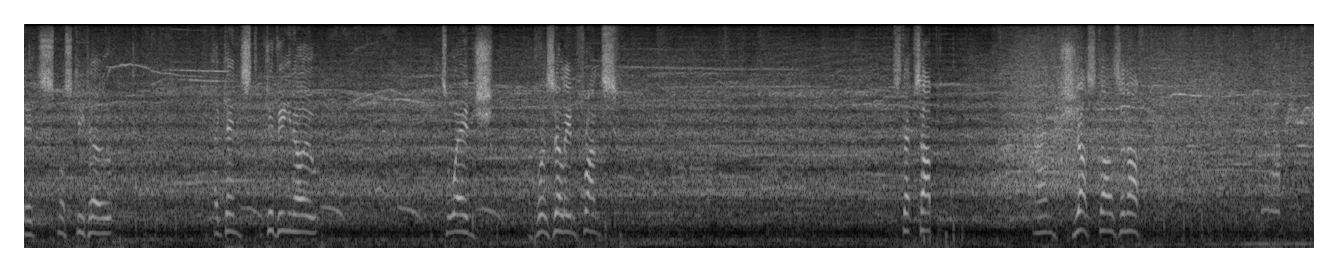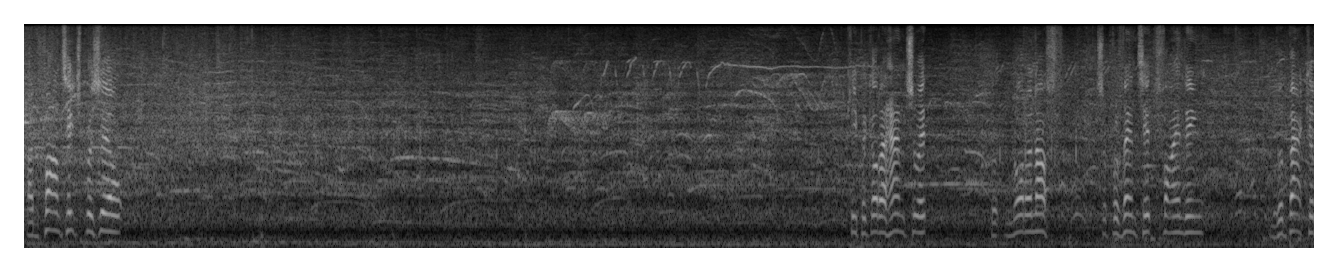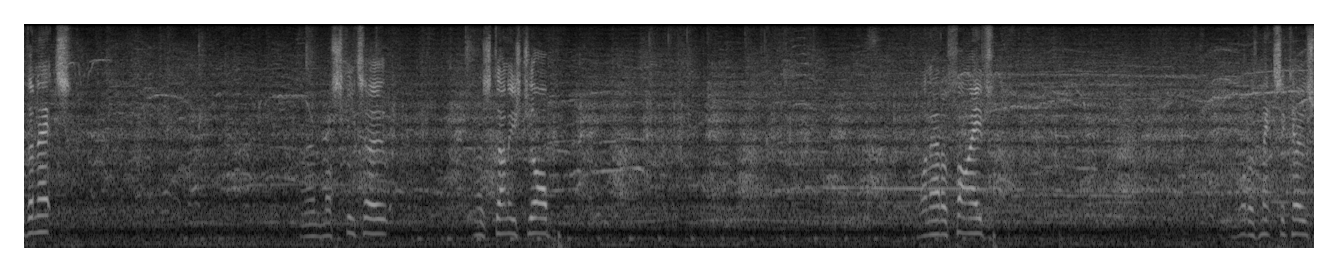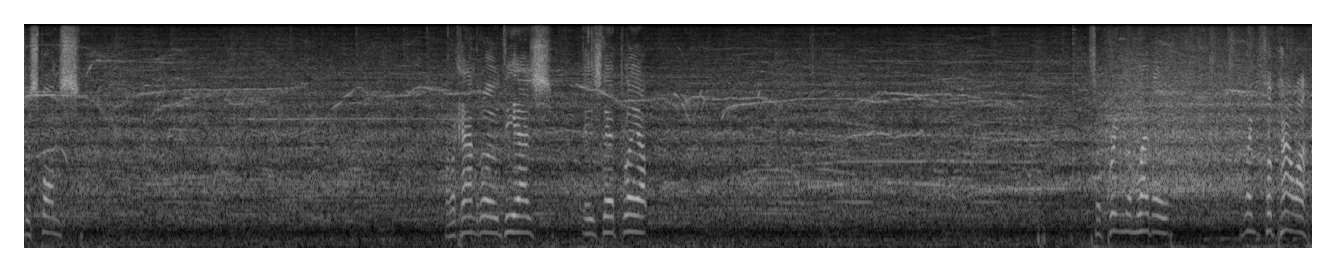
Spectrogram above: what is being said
It's Mosquito against Gudiño to edge Brazil in front. Steps up and just does enough. Advantage Brazil. Keeper got a hand to it, but not enough to prevent it finding the back of the net. And Mosquito has done his job. One out of five. What of Mexico's response? Alejandro Diaz is their player. To bring them level, went for power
